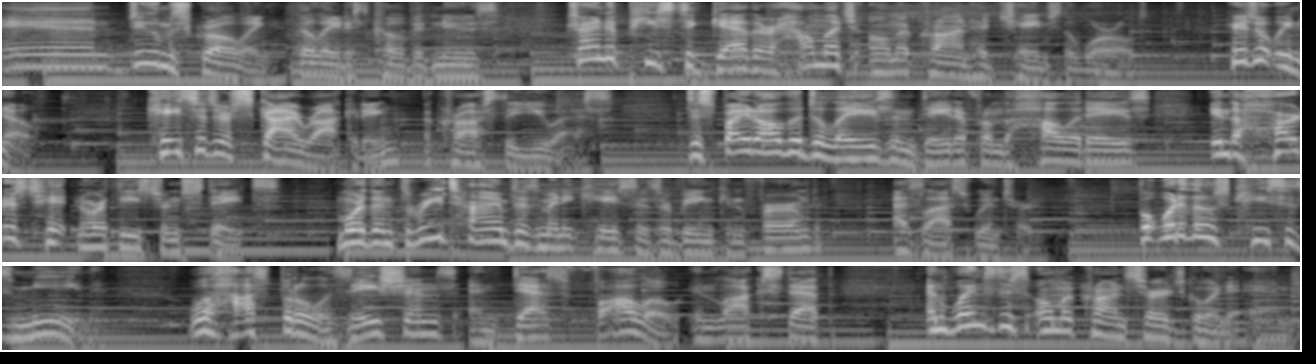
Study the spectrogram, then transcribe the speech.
and doom scrolling the latest COVID news, trying to piece together how much Omicron had changed the world. Here's what we know cases are skyrocketing across the U.S. Despite all the delays and data from the holidays, in the hardest hit northeastern states, more than three times as many cases are being confirmed as last winter. But what do those cases mean? Will hospitalizations and deaths follow in lockstep? And when's this Omicron surge going to end?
